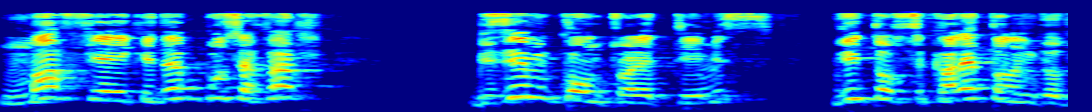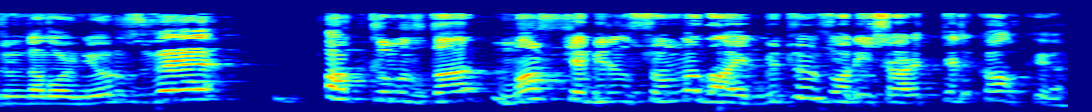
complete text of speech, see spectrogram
Mafya 2'de bu sefer bizim kontrol ettiğimiz Vito Scaletta'nın gözünden oynuyoruz ve aklımızda Mafya 1'in sonuna dair bütün soru işaretleri kalkıyor.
